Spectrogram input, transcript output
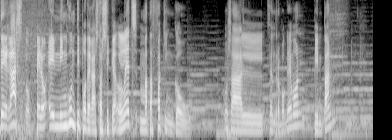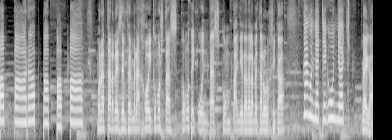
de gasto Pero en ningún tipo de gasto Así que let's motherfucking go Vamos al centro Pokémon Pim pam Pa, para, pa, pa, pa. Buenas tardes, enfermera Joy. ¿Cómo estás? ¿Cómo te cuentas, compañera de la metalúrgica? Venga.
